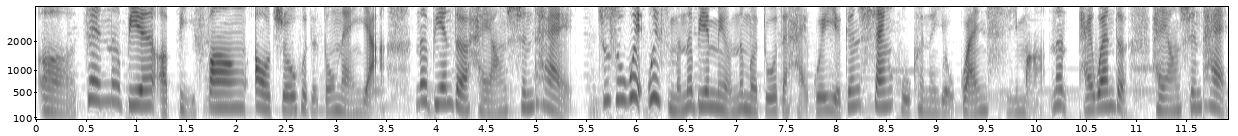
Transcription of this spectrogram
呃，在那边呃，比方澳洲或者东南亚那边的海洋生态，就说为为什么那边没有那么多的海龟，也跟珊瑚可能有关系嘛？那台湾的海洋生态，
